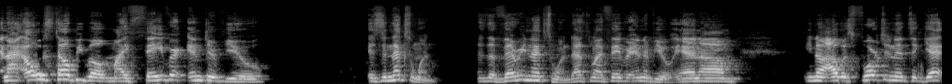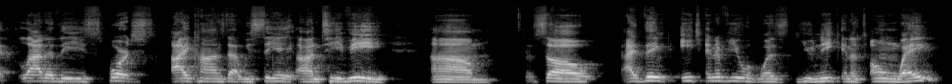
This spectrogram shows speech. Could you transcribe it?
And I always tell people my favorite interview is the next one. Is the very next one. That's my favorite interview. And um, you know, I was fortunate to get a lot of these sports icons that we see on TV. Um, so I think each interview was unique in its own way.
